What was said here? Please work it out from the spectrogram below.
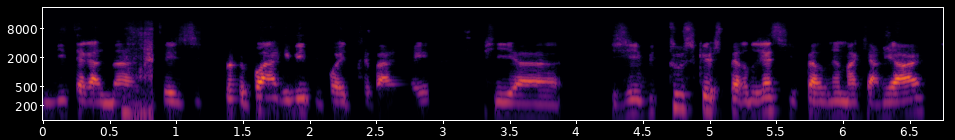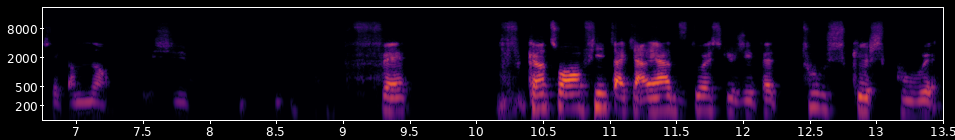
littéralement. je ne peux pas arriver et pas être préparé. Puis euh, j'ai vu tout ce que je perdrais si je perdrais ma carrière. C'est comme non fait, quand tu vas avoir fini ta carrière, dis-toi, est-ce que j'ai fait tout ce que je pouvais?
